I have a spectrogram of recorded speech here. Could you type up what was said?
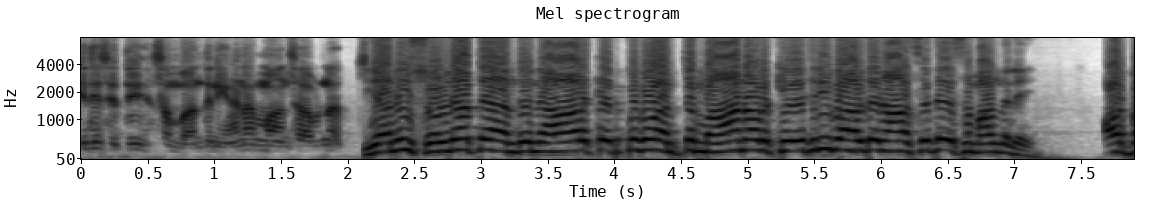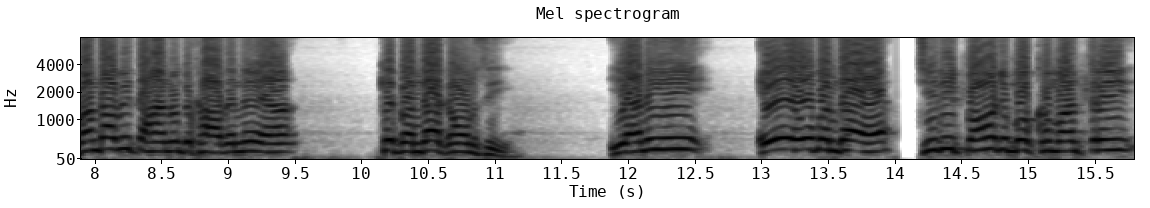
ਇਹਦੇ ਸਿੱਧੇ ਸੰਬੰਧ ਨੇ ਹਨਾ? ਮਾਨ ਸਾਹਿਬ ਨਾਲ ਯਾਨੀ ਸੁਣ ਲਿਆ ਧਿਆਨ ਦੇ ਨਾਲ ਕਿ ਭਗਵੰਤ ਮਾਨ ਔਰ ਕੇਜਰੀਵਾਲ ਦੇ ਨਾਲ ਸਿੱਧੇ ਸੰਬੰਧ ਨੇ। ਔਰ ਬੰਦਾ ਵੀ ਤੁਹਾਨੂੰ ਦਿਖਾ ਦਿੰਨੇ ਆ ਕਿ ਬੰਦਾ ਕੌਣ ਸੀ। ਯਾਨੀ ਇਹ ਉਹ ਬੰਦਾ ਹੈ ਜਿਹਦੀ ਪਹੁੰਚ ਮੁੱਖ ਮੰਤਰੀ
